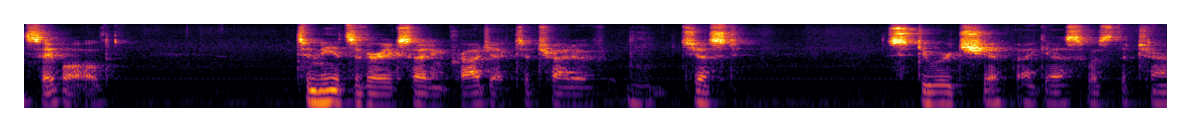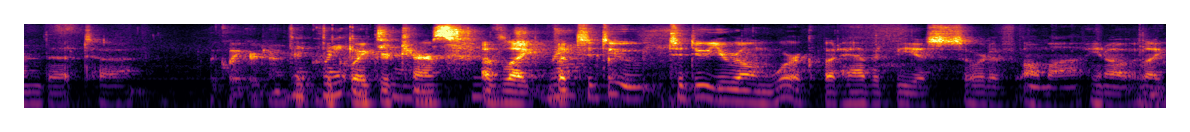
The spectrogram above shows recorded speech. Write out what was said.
Sebald, to me, it's a very exciting project to try to just stewardship. I guess was the term that. Uh, The Quaker term. The the Quaker Quaker term, term of like, but to do to do your own work, but have it be a sort of homage. You know, like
